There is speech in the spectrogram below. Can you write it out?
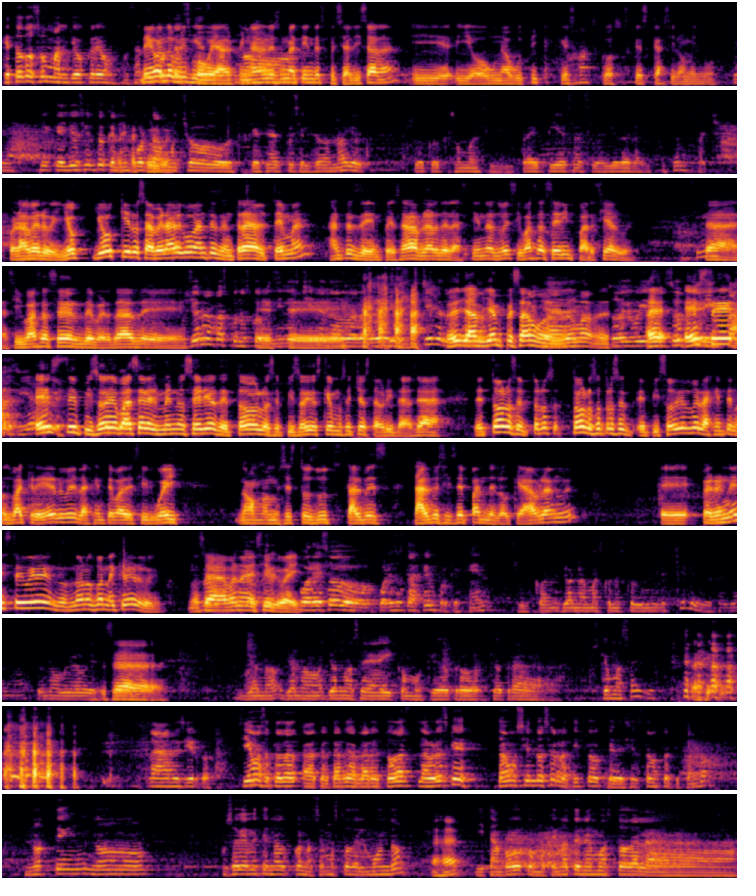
Que todos suman, yo creo. O sea, no Digo, es lo mismo, güey. Al final es una tienda especializada y, y o una boutique, que es cosas que es casi lo mismo. Sí, sí, que yo siento que no Está importa cool, mucho que sea especializado no. Yo, yo creo que suma si trae piezas y ayuda a la difusión, pues está chido. Pero a ver, güey, yo, yo quiero saber algo antes de entrar al tema, antes de empezar a hablar de las tiendas, güey, si vas a ser imparcial, güey. Sí. O sea, si vas a ser de verdad... eh, Pues yo nada más conozco este- viniles chiles, no chiles. ¿Ves? Ya, no- ya empezamos. Ya, no mames. soy- voy a Eh, este, este episodio va a ser el menos serio de todos los episodios que hemos hecho hasta ahorita. O sea, de todos los, todos, todos los otros episodios, güey, la gente nos va a creer, güey. La gente va a decir, güey, no mames, estos dudes tal vez, tal vez sí sepan de lo que hablan, güey. Eh, pero en este, güey, no, no nos van a creer, güey. O sea, No, van a decir, güey. Por eso, por eso está Gen, porque Gen, sí, con, yo nada más conozco viniles chiles, o sea, yo no, yo no veo este, O sea, yo no, yo no, yo no sé ahí como que otro, que otra, pues qué más hay, güey. No, no es cierto. Sí, vamos a, tra- a tratar de hablar de todas. La verdad es que estábamos haciendo hace ratito que decía, estamos platicando, no ten, no, pues obviamente no conocemos todo el mundo Ajá. y tampoco como que no tenemos toda la,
